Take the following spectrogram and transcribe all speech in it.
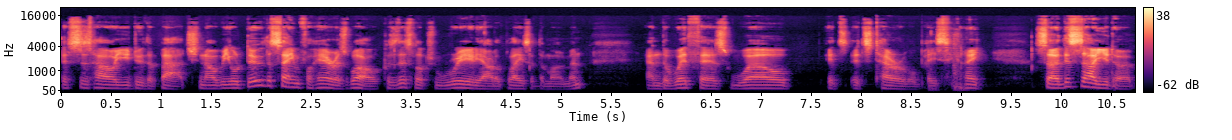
This is how you do the batch. Now we'll do the same for here as well because this looks really out of place at the moment. And the width is, well, it's, it's terrible basically. So this is how you do it.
